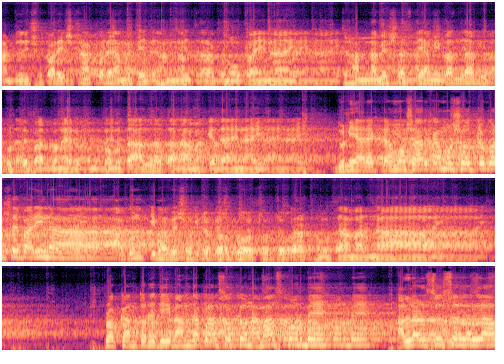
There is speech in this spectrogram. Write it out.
আর যদি সুপারিশ না করে, আমাকে জাহান্নাম তারা কোনো উপায় নাই। জাহান্নামের শাস্তি আমি বান্দা ভোগ করতে পারব না, এরকম ক্ষমতা আল্লাহ তারা আমাকে দেয় নাই। দুনিয়ার একটা মশার কামড় সহ্য করতে পারি না, আগুন কীভাবে সহ্য করব? সহ্য করার ক্ষমতা আমার নাই। প্রকান্তরে যে বান্দা পাঁচ ওয়াক্ত নামাজ পড়বে, আল্লাহ রসুল সাল্লাহ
